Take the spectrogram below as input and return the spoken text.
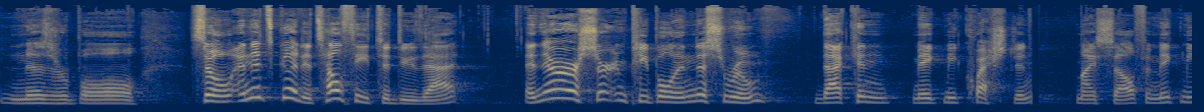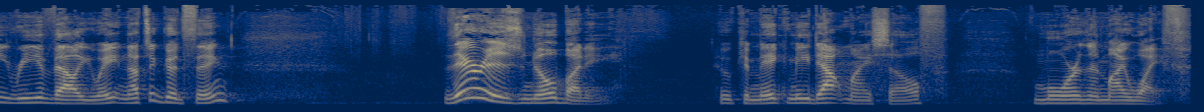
miserable. So, and it's good, it's healthy to do that. And there are certain people in this room that can make me question myself and make me reevaluate, and that's a good thing. There is nobody who can make me doubt myself more than my wife.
